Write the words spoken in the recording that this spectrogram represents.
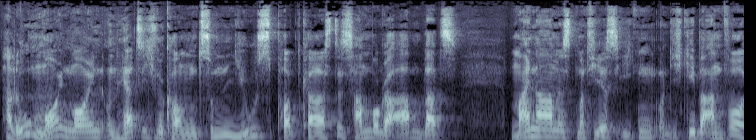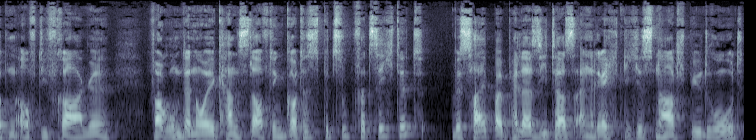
Hallo, moin, moin und herzlich willkommen zum News-Podcast des Hamburger Abendblatts. Mein Name ist Matthias Iken und ich gebe Antworten auf die Frage, warum der neue Kanzler auf den Gottesbezug verzichtet, weshalb bei Pellasitas ein rechtliches Nachspiel droht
